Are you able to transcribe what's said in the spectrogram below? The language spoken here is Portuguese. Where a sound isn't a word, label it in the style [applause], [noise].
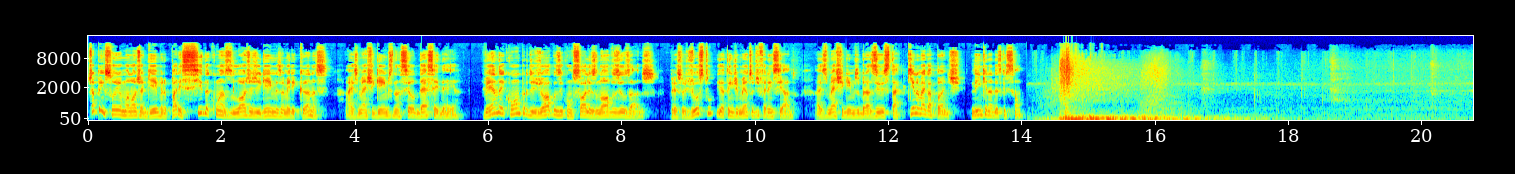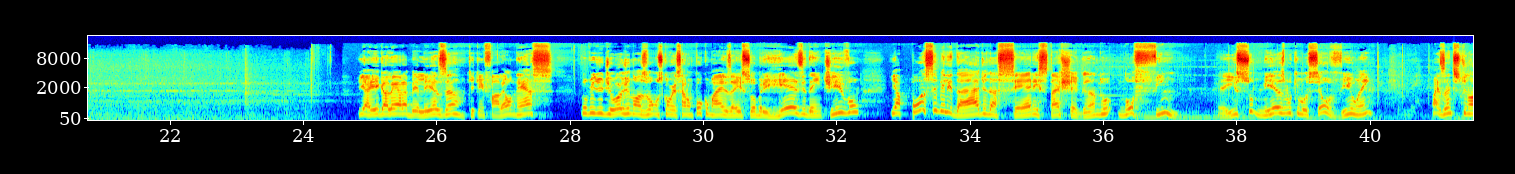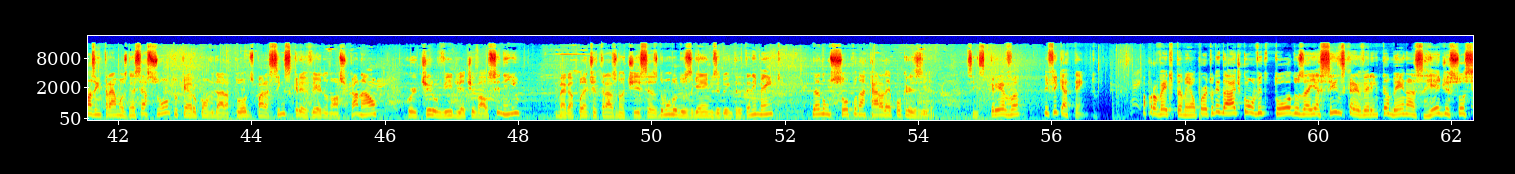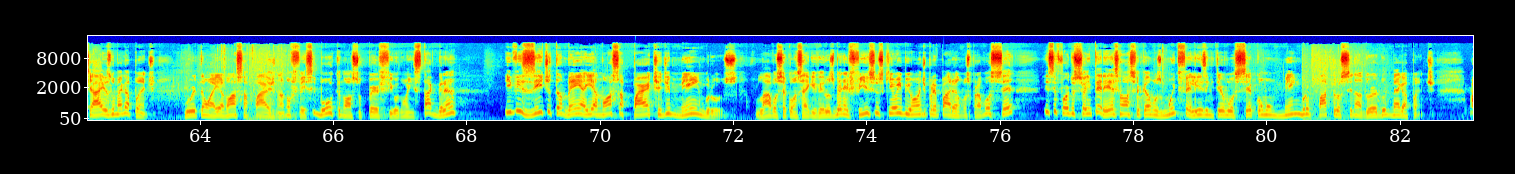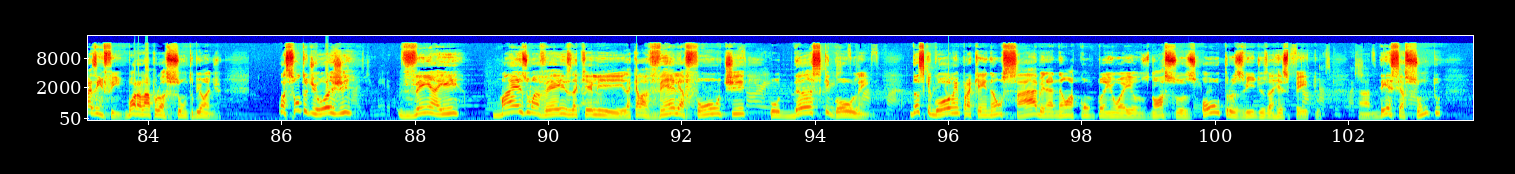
Já pensou em uma loja gamer parecida com as lojas de games americanas? A Smash Games nasceu dessa ideia. Venda e compra de jogos e consoles novos e usados. Preço justo e atendimento diferenciado. A Smash Games Brasil está aqui no Megapunch. Link na descrição. E aí galera, beleza? Aqui quem fala é o Ness. No vídeo de hoje nós vamos conversar um pouco mais aí sobre Resident Evil e a possibilidade da série estar chegando no fim. É isso mesmo que você ouviu, hein? Mas antes de nós entrarmos nesse assunto, quero convidar a todos para se inscrever no nosso canal, curtir o vídeo e ativar o sininho. O Megapunch traz notícias do mundo dos games e do entretenimento, dando um soco na cara da hipocrisia se inscreva e fique atento. Aproveito também a oportunidade, convido todos aí a se inscreverem também nas redes sociais do Megapunch. Curtam aí a nossa página no Facebook, nosso perfil no Instagram e visite também aí a nossa parte de membros. Lá você consegue ver os benefícios que eu e Beyond preparamos para você. E se for do seu interesse, nós ficamos muito felizes em ter você como um membro patrocinador do Megapunch. Mas enfim, bora lá pro assunto, Beyond. O assunto de hoje vem aí mais uma vez daquele, daquela velha fonte, o Dusk Golem. Dusk Golem, para quem não sabe, né, não acompanhou aí os nossos outros vídeos a respeito uh, desse assunto.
